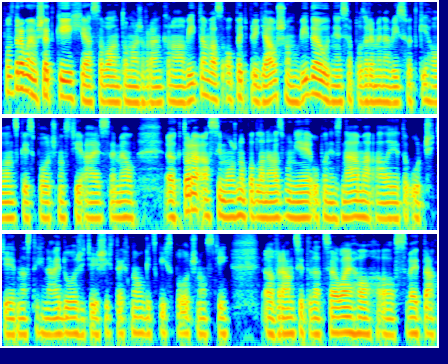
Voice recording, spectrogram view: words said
Pozdravujem všetkých, ja sa volám Tomáš Vránko no a vítam vás opäť pri ďalšom videu. Dnes sa pozrieme na výsledky holandskej spoločnosti ASML, e, ktorá asi možno podľa názvu nie je úplne známa, ale je to určite jedna z tých najdôležitejších technologických spoločností e, v rámci teda celého e, sveta.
